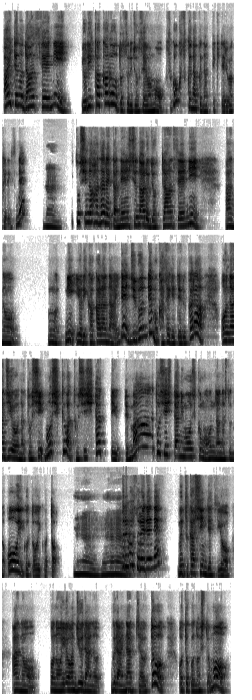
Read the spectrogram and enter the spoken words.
相手の男性に寄りかかろうとする女性はもうすごく少なくなってきてるわけですね。うん。年の離れた年収のある男性に、あの、によりかからないで、自分でも稼げてるから、同じような年、もしくは年下って言って、まあ、年下に申し込む女の人の多いこと多いこと。うんうん、それはそれでね、難しいんですよ。あの、この40代のぐらいになっちゃうと、男の人も、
